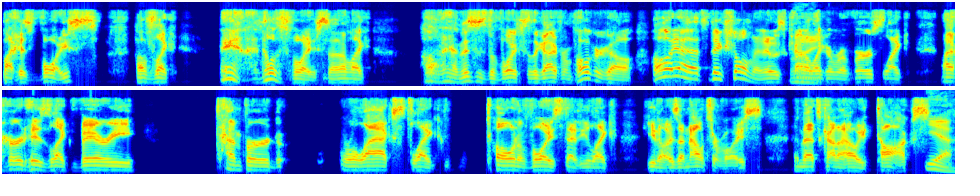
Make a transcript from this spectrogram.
by his voice. I was like, man, I know this voice. And I'm like, oh man, this is the voice of the guy from PokerGO. Oh yeah, that's Nick Schulman. It was kind of Right. like a reverse. Like I heard his like very tempered, relaxed like tone of voice that he like you know his announcer voice, and that's kind of how he talks. Yeah.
